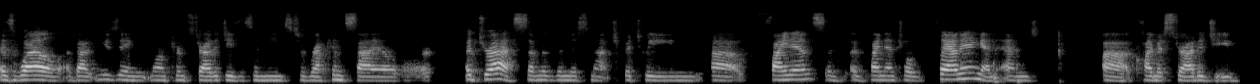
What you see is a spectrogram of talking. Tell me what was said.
as well about using long-term strategies as a means to reconcile or address some of the mismatch between uh, finance and, and, financial planning and, and uh, climate strategy.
